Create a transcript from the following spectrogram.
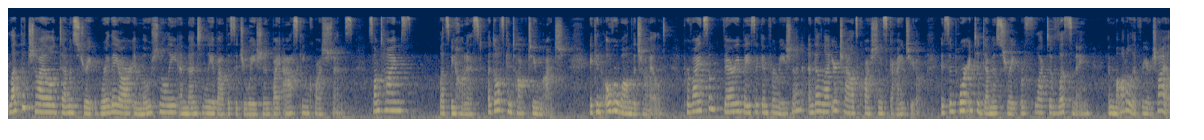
let the child demonstrate where they are emotionally and mentally about the situation by asking questions. Sometimes, let's be honest, adults can talk too much. It can overwhelm the child. Provide some very basic information and then let your child's questions guide you. It's important to demonstrate reflective listening and model it for your child.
